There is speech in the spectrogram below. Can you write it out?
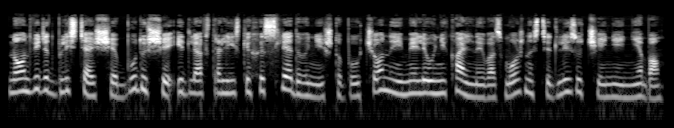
но он видит блестящее будущее будущее и для австралийских исследований, чтобы ученые имели уникальные возможности для изучения неба.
